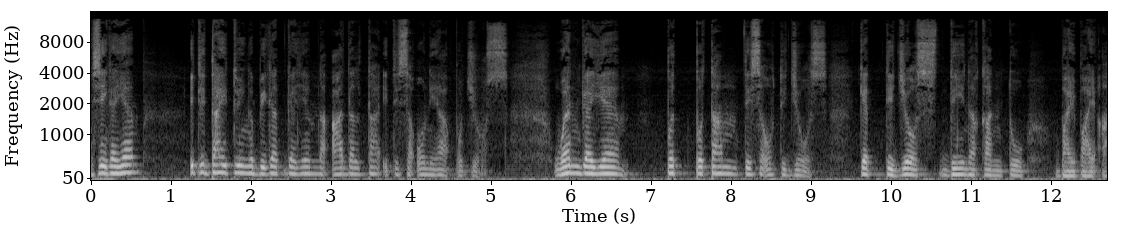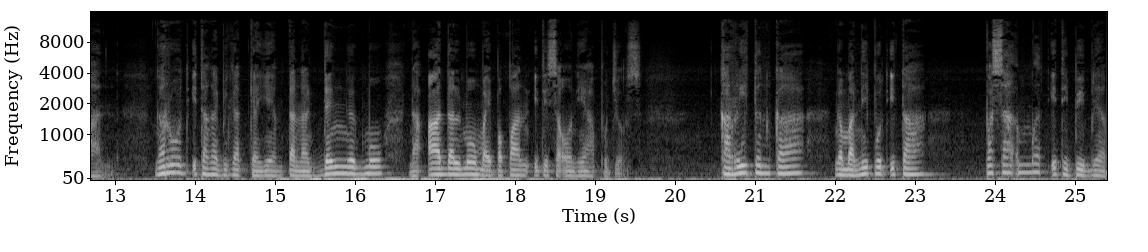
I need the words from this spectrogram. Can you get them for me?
Sigayem, iti daytoy nga bigat gayem na adalta iti sao ni Apo Diyos. When gayem, putputam ti sao ti Diyos, ket ti Diyos di na kanto baybayan. Ngarod ita nga bigat gayem, tanagdengag mo na adal mo maipapan iti sao ni Apo Diyos. Kariton ka nga manipod ita, pasaamat iti Biblia,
